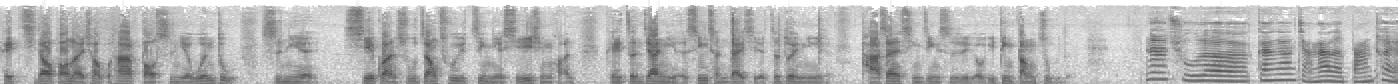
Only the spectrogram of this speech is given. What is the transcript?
可以起到保暖效果，它保持你的温度，使你的血管舒张，促进你的血液循环，可以增加你的新陈代谢，这对你爬山行进是有一定帮助的。那除了刚刚讲到的绑腿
